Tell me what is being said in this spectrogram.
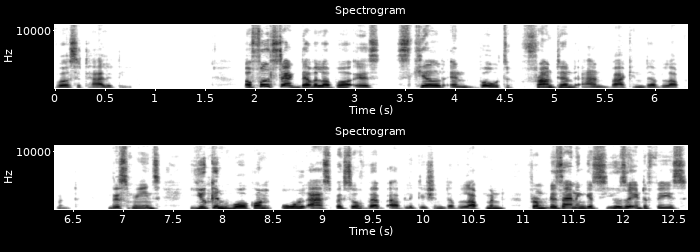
versatility. A full stack developer is skilled in both front end and back end development. This means you can work on all aspects of web application development from designing its user interface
